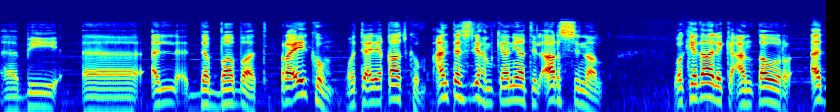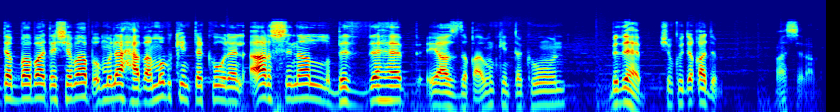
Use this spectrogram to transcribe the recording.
آه، بالدبابات رأيكم وتعليقاتكم عن تسليح إمكانيات الأرسنال وكذلك عن طور الدبابات يا شباب وملاحظة ممكن تكون الأرسنال بالذهب يا أصدقاء ممكن تكون بذهب اشوفكم قدم مع السلامة.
